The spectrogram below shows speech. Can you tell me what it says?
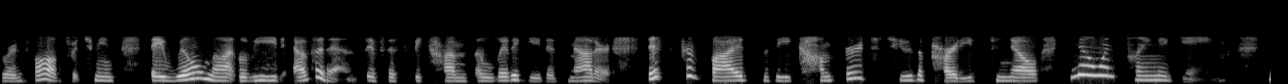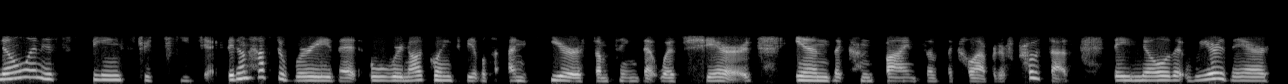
who are involved, which means they will not lead evidence if this becomes a litigated matter. This provides the comfort to the parties to know no one's playing a game. No one is being strategic. They don't have to worry that, oh, we're not going to be able to unhear something that was shared in the confines of the collaborative process. They know that we are there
